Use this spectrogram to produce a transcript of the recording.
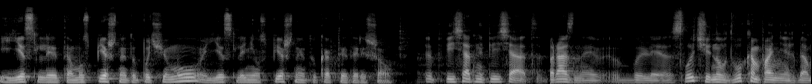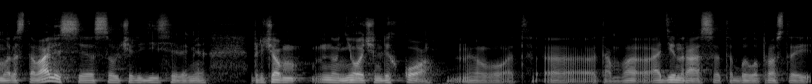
и если там успешные, то почему? Если не успешные, то как ты это решал? 50 на 50. Разные были случаи. Ну, в двух компаниях, да, мы расставались с соучредителями. Причем, ну, не очень легко. Вот. Э, там один раз это было просто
